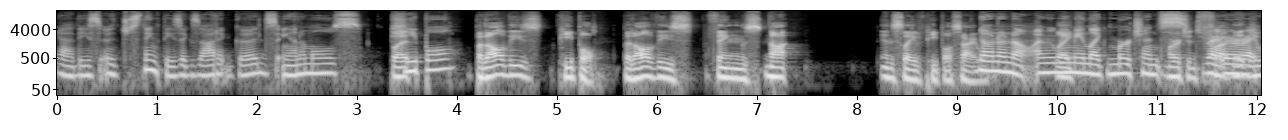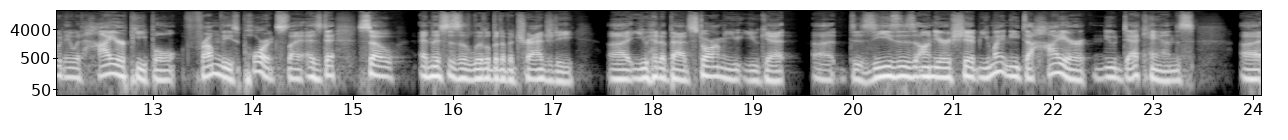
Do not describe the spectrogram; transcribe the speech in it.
Yeah, these uh, just think these exotic goods, animals, But- people. but all these people, but all these things, not enslaved people. Sorry, No, no, no. I mean, Like, we mean like merchants. merchants. Right, from, right, they, right. They would they would hire people from these ports like as de- so. And this is a little bit of a tragedy. Uh, you hit a bad storm. You you get uh, diseases on your ship. You might need to hire new deckhands uh,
